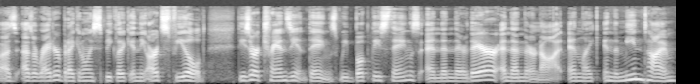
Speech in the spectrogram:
as, as a writer but i can only speak like in the arts field these are transient things we book these things and then they're there and then they're not and like in the meantime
